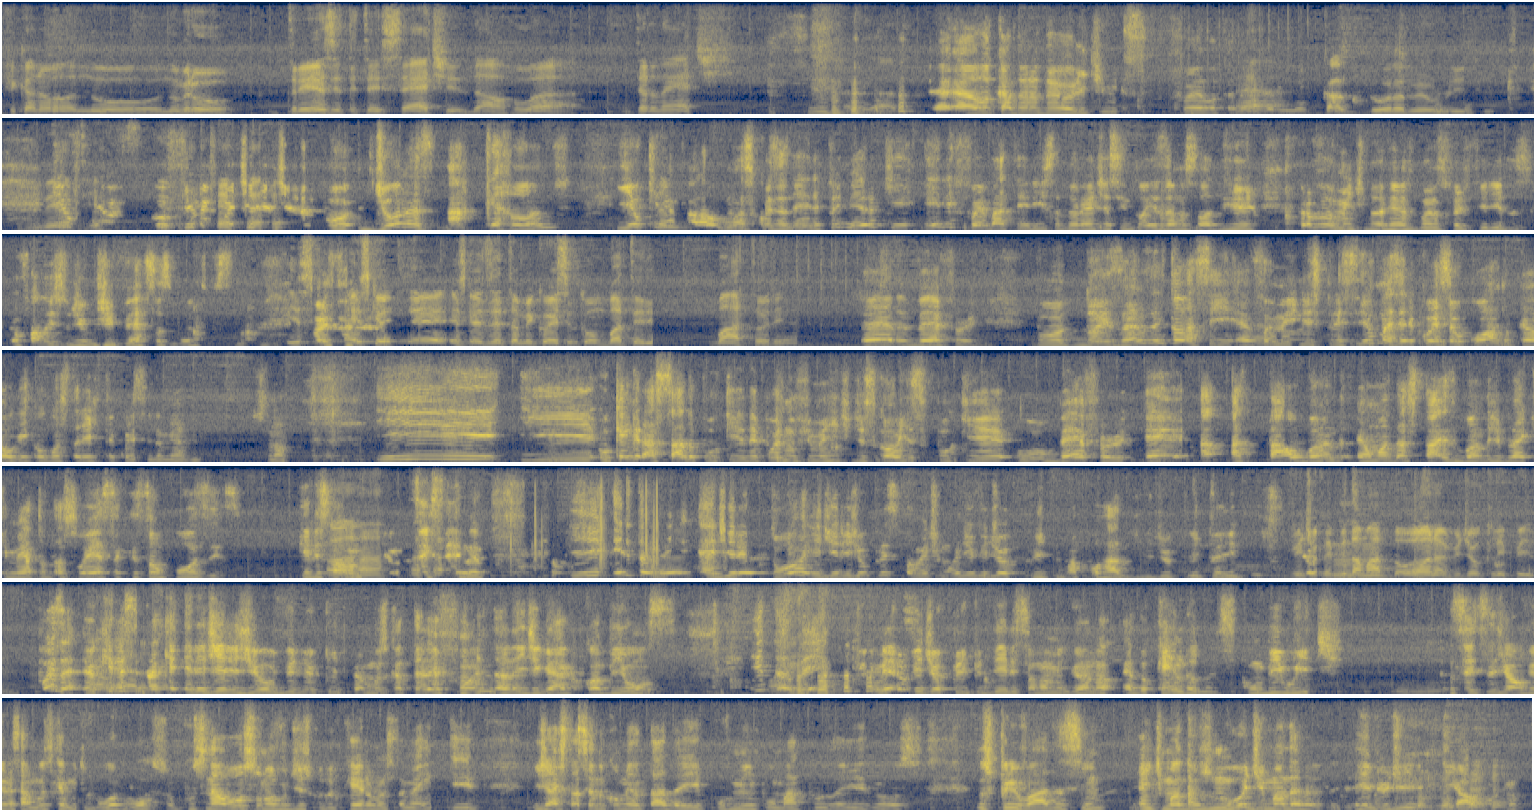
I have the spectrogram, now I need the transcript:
fica no, no número 1337 da rua internet. Sim. Tá? É a locadora do Eurythmics. Foi a locadora. É, Locadora do Eurípides. meu E o Deus. O filme foi dirigido por Jonas Ackerland. E eu queria Também. falar algumas coisas dele. Primeiro que ele foi baterista durante assim dois anos só de provavelmente uma das minhas bandas preferidas. Eu falo isso de diversas bandas. Isso, que- é isso que eu ia dizer, isso que eu ia dizer, também conhecido como baterista Bathory. né? É, The Bathory. Por dois anos, então assim, é, foi meio inexpressivo, mas ele conheceu o Corto, que é alguém que eu gostaria de ter conhecido na minha vida, sinal. E, e o que é engraçado, porque depois no filme a gente descobre isso, porque o Bathory é a, a tal banda, é uma das tais bandas de black metal da Suécia que são poses. Que eles falam, Aham. eu não sei se você lembra. E ele também é diretor e dirigiu principalmente um monte de videoclipe, uma porrada de videoclipe aí. Videoclipe da Uhum. Madonna, videoclipe. Pois é, eu queria Galera. citar que ele dirigiu o videoclipe pra música Telefone da Lady Gaga com a Beyoncé. E também o primeiro videoclipe dele, se eu não me engano, é do Candlemass, com Bewitch. Uhum. Não sei se vocês já ouviram essa música, é muito boa. Ouço. Por sinal, ouço o novo disco do Candlemass também, que já está sendo comentado aí por mim, por Matus aí nos, nos privados, assim. A gente manda uns nude, manda review de, de álbum. viu?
